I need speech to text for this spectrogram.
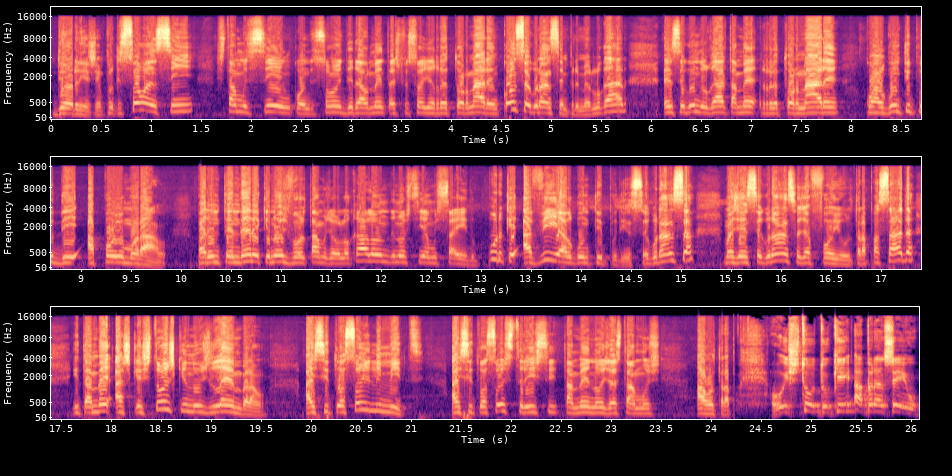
de origem. Porque só assim estamos sim em condições de realmente as pessoas retornarem com segurança em primeiro lugar, em segundo lugar também retornarem com algum tipo de apoio moral. Para entenderem que nós voltamos ao local onde nós tínhamos saído. Porque havia algum tipo de insegurança, mas a insegurança já foi ultrapassada e também as questões que nos lembram as situações limite, as situações tristes, também nós já estamos a outra. O estudo que abrangeu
